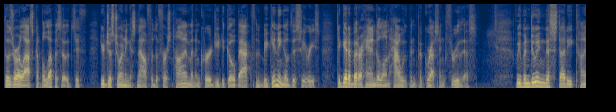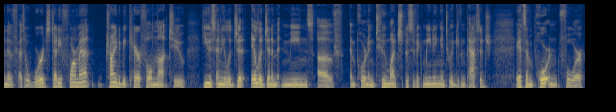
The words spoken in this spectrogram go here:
Those are our last couple episodes. If you're just joining us now for the first time, I'd encourage you to go back from the beginning of this series to get a better handle on how we've been progressing through this. We've been doing this study kind of as a word study format, trying to be careful not to use any legit, illegitimate means of importing too much specific meaning into a given passage. It's important for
